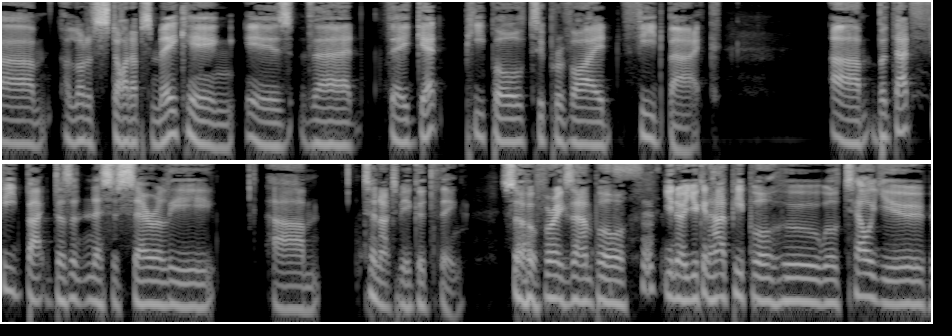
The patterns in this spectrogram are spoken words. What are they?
um, a lot of startups making is that they get people to provide feedback um, but that feedback doesn't necessarily um, turn out to be a good thing. So, for example, you know, you can have people who will tell you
